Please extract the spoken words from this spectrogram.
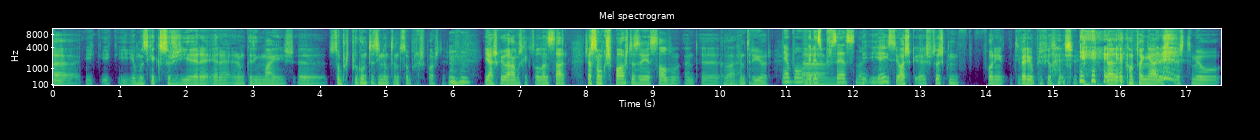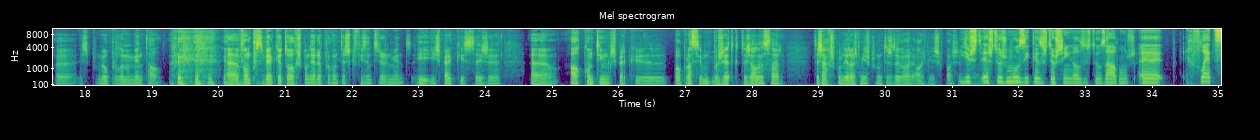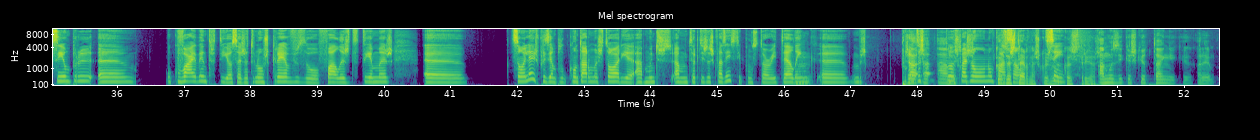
Uh, e, e, e, a música que surgia era, era, era um bocadinho mais uh, sobre perguntas e não tanto sobre respostas. Uhum. E acho que agora a música que estou a lançar já são respostas a esse álbum an uh, claro. anterior. É bom ver esse processo, não é? E, e, é isso, eu acho que as pessoas que me forem, tiverem o privilégio de acompanhar este, este meu, este meu problema mental vão perceber que eu estou a responder a perguntas que fiz anteriormente e, e espero que isso seja algo contínuo. Espero que para o próximo uhum. projeto que esteja a lançar esteja a responder às minhas perguntas de agora, às minhas respostas. E os, as tuas músicas, os teus singles, os teus álbuns, uh, reflete sempre uh, o que vai dentro de ti, ou seja, tu não escreves ou falas de temas uh, que são alheios, por exemplo, contar uma história, há muitos, há muitos artistas que fazem isso, tipo um storytelling, hum. mas por Já, coisas há, há pelas quais não, não coisas passam. externas, coisas, Sim. coisas exteriores. Há músicas que eu tenho que,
